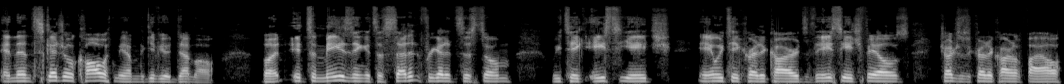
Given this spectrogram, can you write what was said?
and then schedule a call with me. I'm going to give you a demo. But it's amazing. It's a set it and forget it system. We take ACH and we take credit cards. If the ACH fails, charges a credit card on file.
